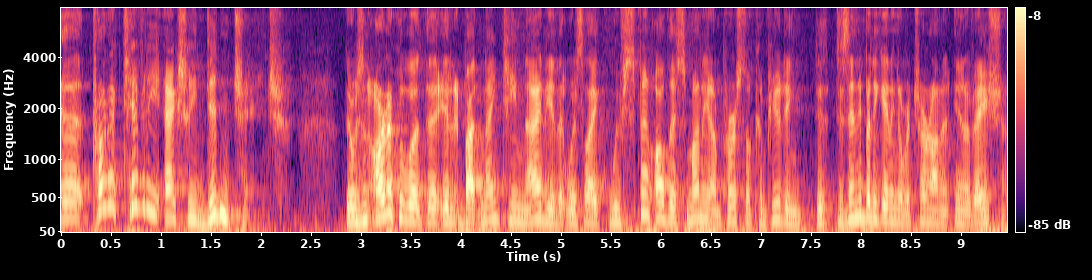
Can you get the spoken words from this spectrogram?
Uh, productivity actually didn't change. There was an article in about 1990 that was like, we've spent all this money on personal computing. Does, anybody getting a return on innovation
